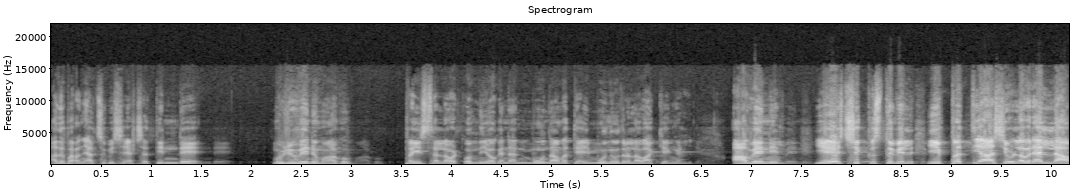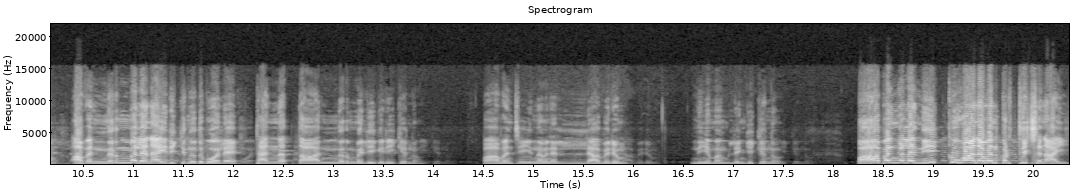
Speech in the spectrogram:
അത് പറഞ്ഞാൽ സുവിശേഷത്തിന്റെ മുഴുവനുമാകും. പ്രൈസ് അലോട്ട് ഒന്ന് യോഗനാൻ മൂന്നാമത്തെയായി മൂന്ന് മുതലുള്ള വാക്യങ്ങൾ. അവനിൽ യേശു ക്രിസ്തുവിൽ ഈ പ്രത്യാശയുള്ളവരെല്ലാം അവൻ നിർമ്മലനായിരിക്കുന്നത് പോലെ തന്നെത്താൻ നിർമ്മലീകരിക്കുന്നു. പാപം ചെയ്യുന്നവനെല്ലാവരും നിയമം ലംഘിക്കുന്നു. പാപങ്ങളെ നീക്കുവാൻ അവൻ പ്രത്യക്ഷനായി.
